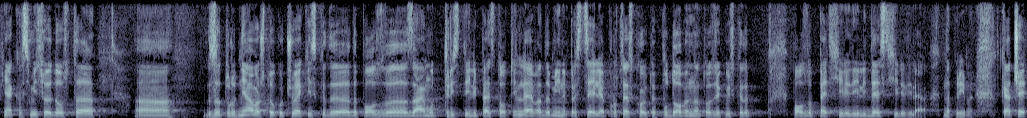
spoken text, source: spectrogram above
в някакъв смисъл е доста а, затрудняващо, ако човек иска да, да ползва заем от 300 или 500 лева, да мине през целия процес, който е подобен на този, ако иска да ползва 5000 или 10 000 лева, например. Така че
